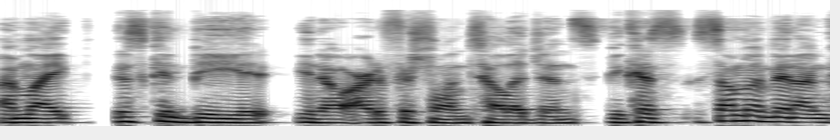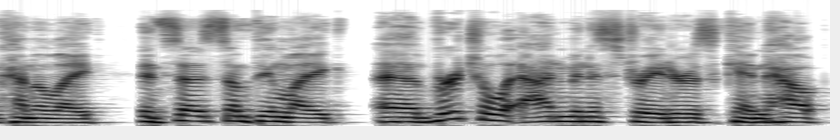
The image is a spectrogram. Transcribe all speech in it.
I'm like, this could be, you know, artificial intelligence because some of it I'm kind of like, it says something like uh, virtual administrators can help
